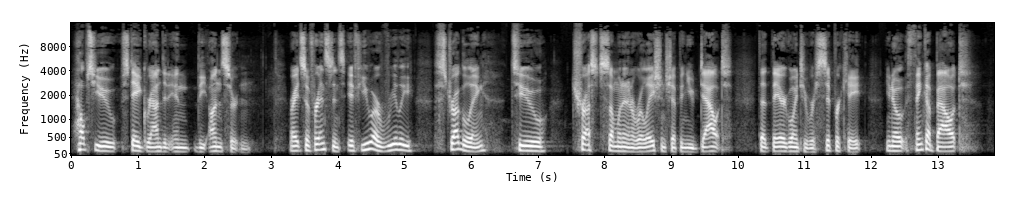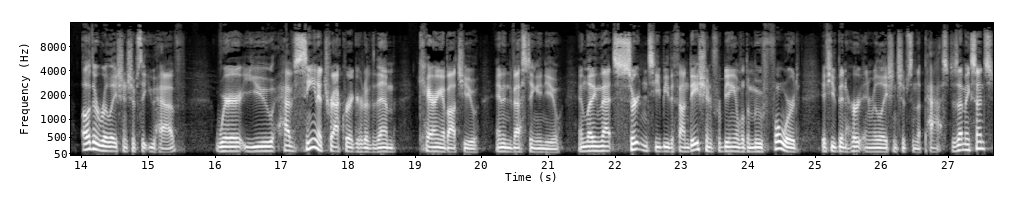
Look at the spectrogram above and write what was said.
helps you stay grounded in the uncertain, right? So, for instance, if you are really struggling to trust someone in a relationship and you doubt that they are going to reciprocate, you know, think about other relationships that you have where you have seen a track record of them caring about you and investing in you and letting that certainty be the foundation for being able to move forward if you've been hurt in relationships in the past. Does that make sense?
